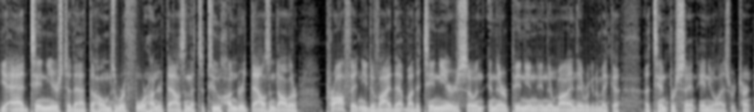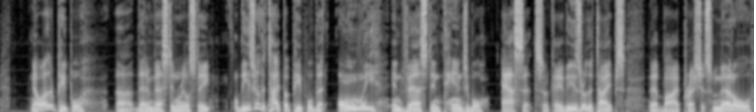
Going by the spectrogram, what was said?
You add 10 years to that, the home's worth 400000 That's a $200,000 profit and you divide that by the 10 years. So, in, in their opinion, in their mind, they were going to make a, a 10% annualized return. Now, other people uh, that invest in real estate, these are the type of people that only invest in tangible assets. Okay. These are the types that buy precious metal,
